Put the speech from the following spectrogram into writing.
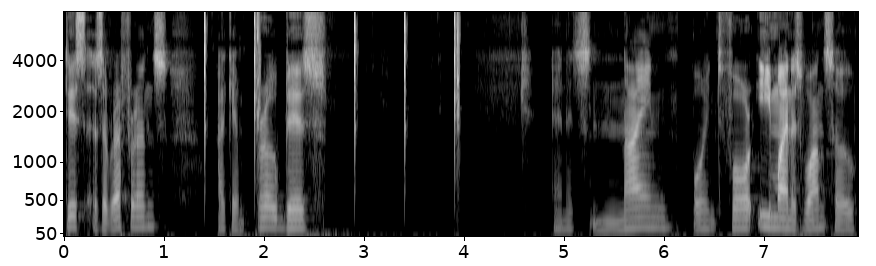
this as a reference. I can probe this and it's 9.4 e minus 1 so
